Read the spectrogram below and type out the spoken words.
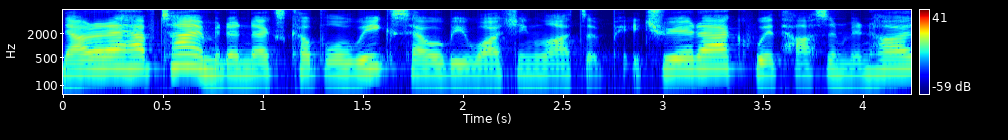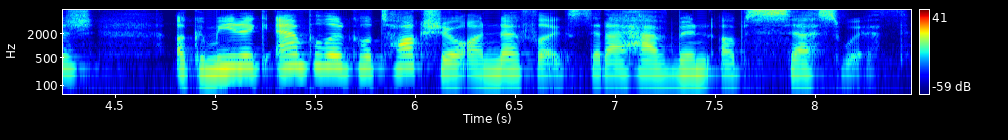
Now that I have time in the next couple of weeks, I will be watching lots of Patriot Act with Hasan Minhaj, a comedic and political talk show on Netflix that I have been obsessed with.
